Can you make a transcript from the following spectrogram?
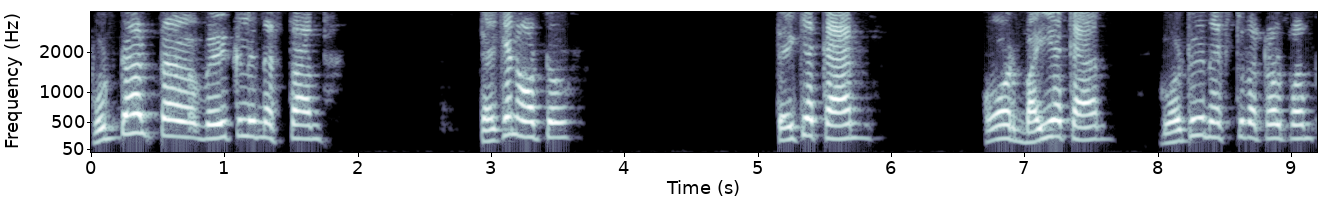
Put that uh, vehicle in a stand, take an auto, take a can, or buy a can, go to the next petrol pump,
